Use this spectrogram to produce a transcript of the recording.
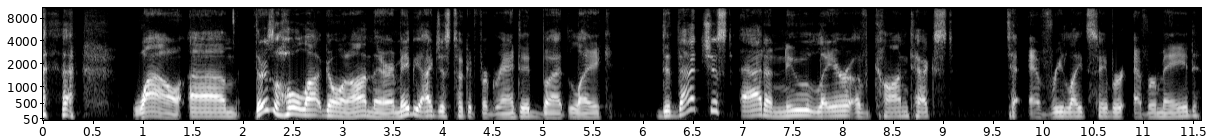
wow, um, there's a whole lot going on there. And maybe I just took it for granted, but like, did that just add a new layer of context to every lightsaber ever made?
